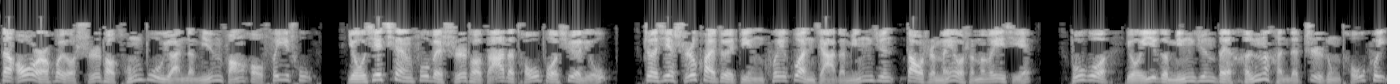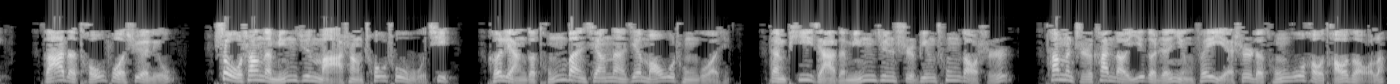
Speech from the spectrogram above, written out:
但偶尔会有石头从不远的民房后飞出，有些纤夫被石头砸得头破血流。这些石块对顶盔贯甲的明军倒是没有什么威胁，不过有一个明军被狠狠的掷中头盔，砸得头破血流。受伤的明军马上抽出武器。和两个同伴向那间茅屋冲过去，但披甲的明军士兵冲到时，他们只看到一个人影飞也似的从屋后逃走了。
